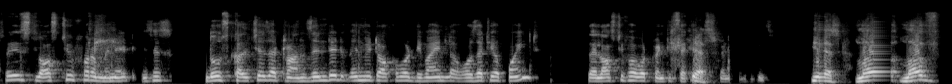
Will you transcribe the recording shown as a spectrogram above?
so he's lost you for a minute he says those cultures are transcended when we talk about divine love was that your point I lost you for about 20 seconds. Yes. 20 seconds. Yes. Love, love,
